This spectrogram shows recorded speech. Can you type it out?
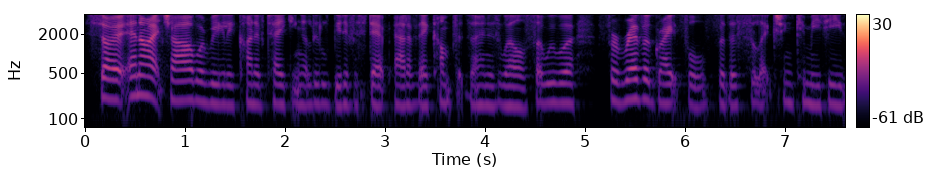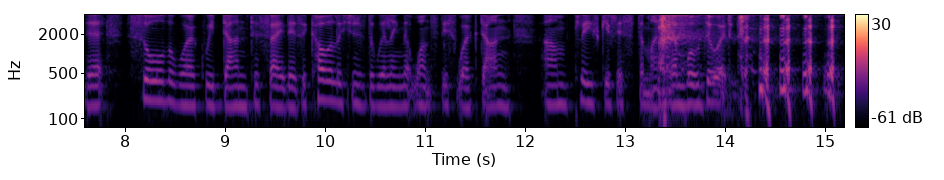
So NIHR were really kind of taking a little bit of a step out of their comfort zone as well. So we were forever grateful for the selection committee that saw the work we'd done to say there's a coalition of the willing that wants this work done. Um, please give us the money and we'll do it.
